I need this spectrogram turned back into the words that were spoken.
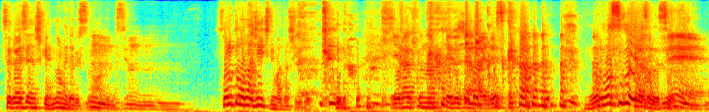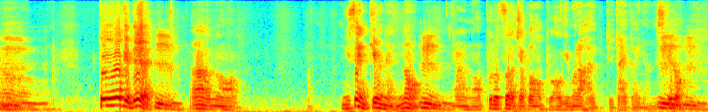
世界選手権のメダリストなわけですよ。それと同じ位置に私いるっていう。偉くなってるじゃないですか。ものすごい偉そうですよ。ねえ。うん。というわけで、うん。あの、2009年の,、うんあのプロツアージャパンオープン荻村杯っていう大会なんですけど、うんうん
